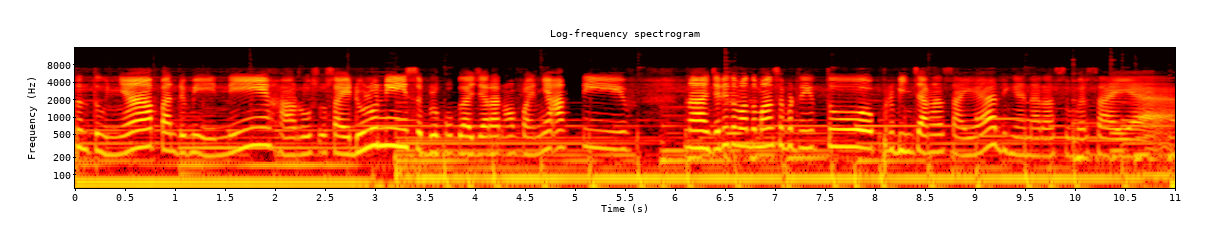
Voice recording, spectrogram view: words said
Tentunya pandemi ini harus usai dulu nih sebelum pembelajaran offline-nya aktif. Nah, jadi teman-teman seperti itu perbincangan saya dengan narasumber saya.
